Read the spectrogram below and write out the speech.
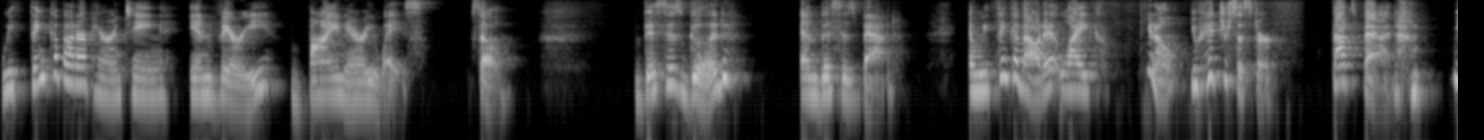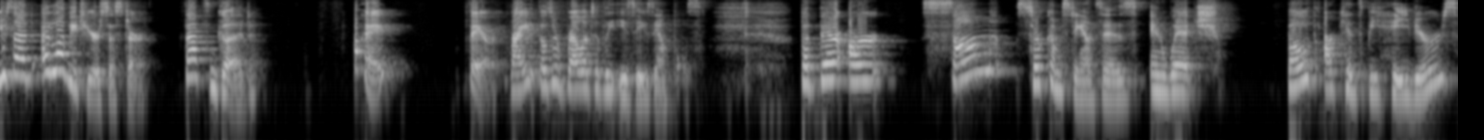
we think about our parenting in very binary ways. So, this is good and this is bad. And we think about it like, you know, you hit your sister. That's bad. you said, I love you to your sister. That's good. Okay, fair, right? Those are relatively easy examples. But there are some circumstances in which both our kids' behaviors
